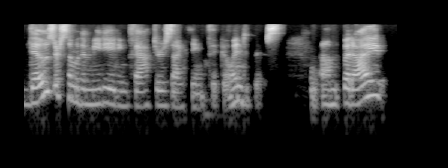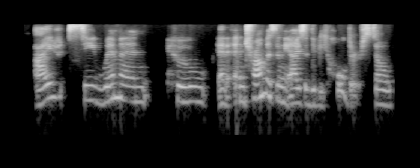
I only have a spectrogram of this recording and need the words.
Those are some of the mediating factors I think that go into this. Um, but I I see women who and, and trauma is in the eyes of the beholder. So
